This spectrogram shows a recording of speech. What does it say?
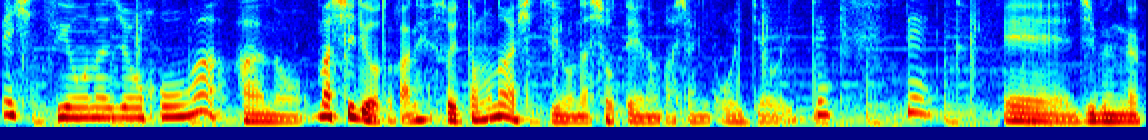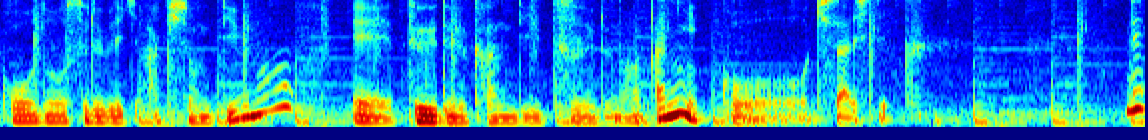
で必要な情報はあの、まあ、資料とかねそういったものは必要な所定の場所に置いておいてで、えー、自分が行動するべきアクションっていうのを、えー、ToDo 管理ツールの中にこう記載していく。で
